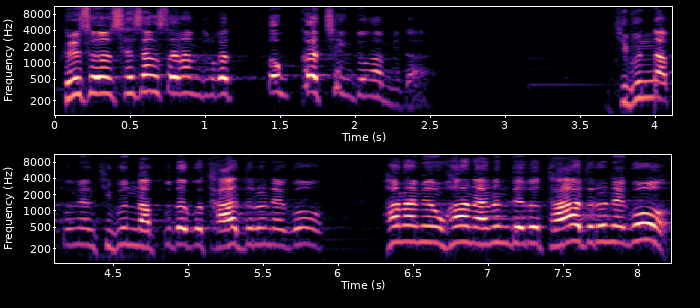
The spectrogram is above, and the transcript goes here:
그래서 세상 사람들과 똑같이 행동합니다. 기분 나쁘면 기분 나쁘다고 다 드러내고 화나면 화나는데도 다 드러내고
